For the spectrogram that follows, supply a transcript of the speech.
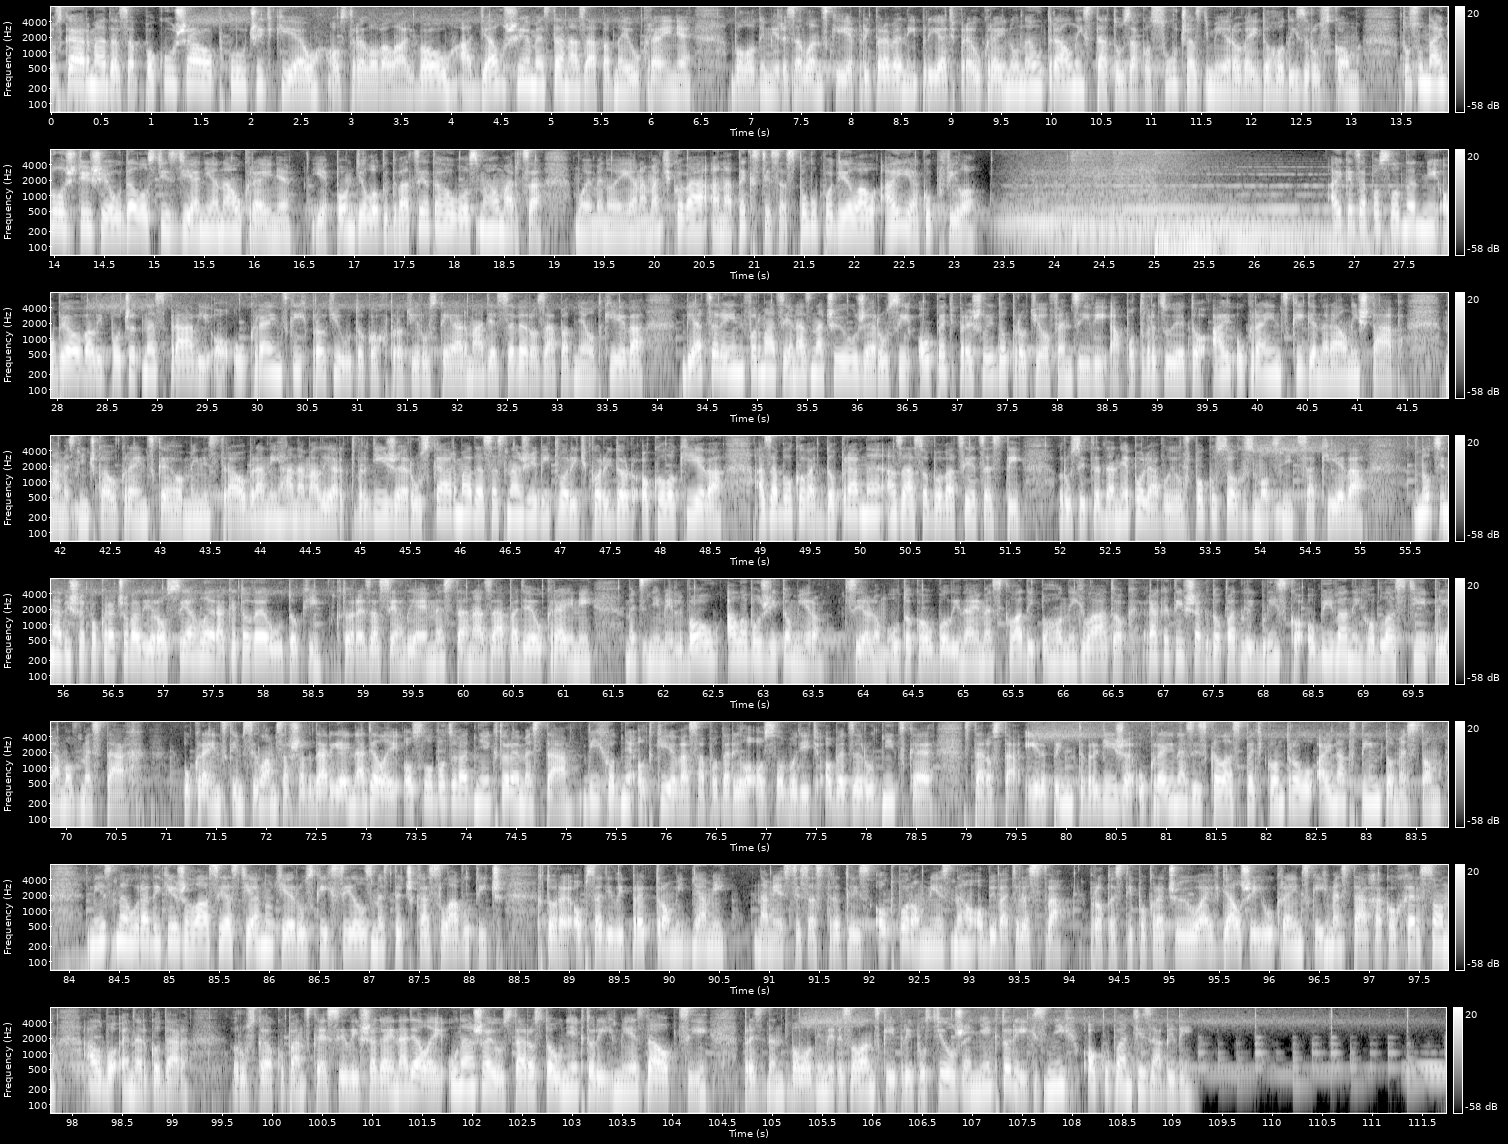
Ruská armáda sa pokúša obklúčiť Kiev, ostrelovala Lvov a ďalšie mesta na západnej Ukrajine. Volodymyr Zelenský je pripravený prijať pre Ukrajinu neutrálny status ako súčasť mierovej dohody s Ruskom. Tu sú najdôležitejšie udalosti z diania na Ukrajine. Je pondelok 28. marca. Moje meno je Jana Maťková a na texte sa spolupodielal aj Jakub Filo. Aj keď sa posledné dni objavovali početné správy o ukrajinských protiútokoch proti ruskej armáde severozápadne od Kieva, viaceré informácie naznačujú, že Rusi opäť prešli do protiofenzívy a potvrdzuje to aj ukrajinský generálny štáb. Námestnička ukrajinského ministra obrany Hanna Maliar tvrdí, že ruská armáda sa snaží vytvoriť koridor okolo Kieva a zablokovať dopravné a zásobovacie cesty. Rusi teda nepoľavujú v pokusoch zmocniť sa Kieva. V noci navyše pokračovali rozsiahle raketové útoky, ktoré zasiahli aj mesta na západe Ukrajiny, medzi nimi Lvov alebo Žitomír. Cieľom útokov boli najmä sklady pohonných látok, rakety však dopadli blízko obývaných oblastí priamo v mestách. Ukrajinským silám sa však darí aj naďalej oslobodzovať niektoré mestá. Východne od Kieva sa podarilo oslobodiť obec Rudnické. Starosta Irpin tvrdí, že Ukrajina získala späť kontrolu aj nad týmto mestom. Miestne úrady tiež hlásia stiahnutie ruských síl z mestečka Slavutič, ktoré obsadili pred tromi dňami. Na mieste sa stretli s odporom miestneho obyvateľstva. Protesty pokračujú aj v ďalších ukrajinských mestách ako Cherson alebo Energodar. Ruské okupantské sily však aj naďalej unášajú starostov niektorých miest a obcí. Prezident Volodymyr Zelenský pripustil, že niektorých z nich okupanti zabili.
